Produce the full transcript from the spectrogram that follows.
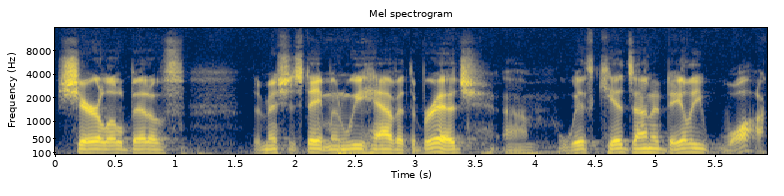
share a little bit of the mission statement we have at the bridge um, with kids on a daily walk.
